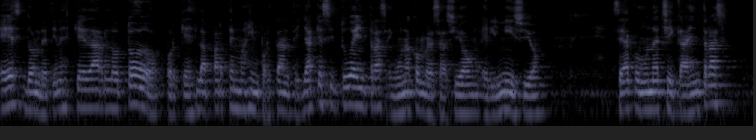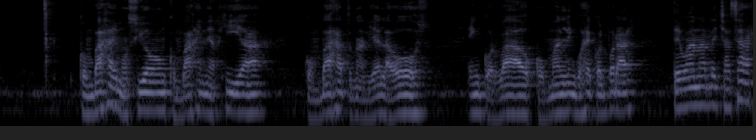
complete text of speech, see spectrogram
Es donde tienes que darlo todo porque es la parte más importante. Ya que si tú entras en una conversación, el inicio, sea con una chica, entras con baja emoción, con baja energía, con baja tonalidad de la voz, encorvado, con mal lenguaje corporal, te van a rechazar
